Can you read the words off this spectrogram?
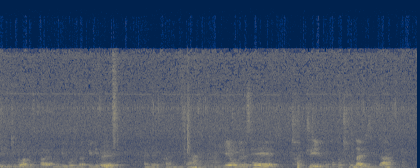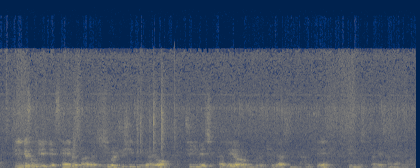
이렇게 기도하면서 살아가는 우리 모두가 되기를 간절히 바랍니다. 예, 오늘은 새해 첫 주일이면서 또 첫날입니다. 주님께서 우리에게 새해를 살아갈 힘을 주시기 위하여 주님의 식탁에 여러분들을 초대하십니다. 함께 주님의 식탁에 참여하도록 하겠습니다.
